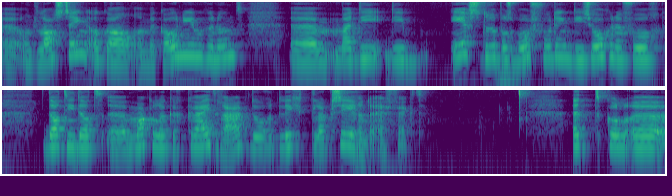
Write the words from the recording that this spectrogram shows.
uh, ontlasting, ook al een meconium genoemd. Uh, maar die, die eerste druppels borstvoeding, die zorgen ervoor dat hij dat uh, makkelijker kwijtraakt door het licht laxerende effect. Het, uh,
